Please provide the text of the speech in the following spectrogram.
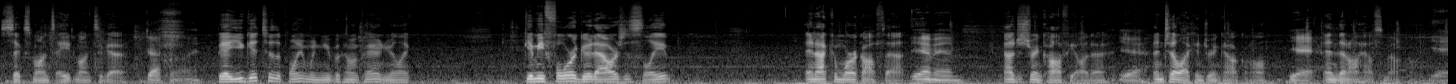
six months, eight months ago. Definitely. But yeah, you get to the point when you become a parent, you're like, give me four good hours of sleep, and I can work off that. Yeah, man. I'll just drink coffee all day Yeah. until I can drink alcohol, Yeah. and then I'll have some alcohol. Yeah.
